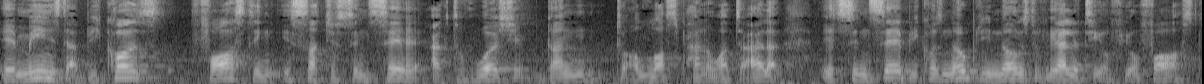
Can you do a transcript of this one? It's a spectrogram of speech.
it means that because fasting is such a sincere act of worship done to Allah subhanahu wa ta'ala. It's sincere because nobody knows the reality of your fast.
